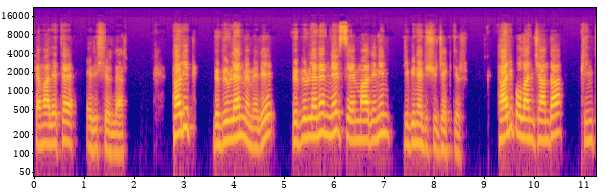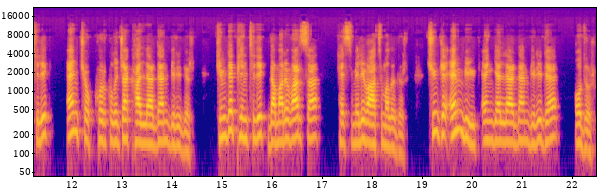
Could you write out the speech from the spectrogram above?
Kemalete erişirler. Talip böbürlenmemeli, böbürlenen nefsi emmarenin dibine düşecektir. Talip olan canda pintilik en çok korkulacak hallerden biridir. Kimde pintilik damarı varsa kesmeli ve atmalıdır. Çünkü en büyük engellerden biri de odur.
